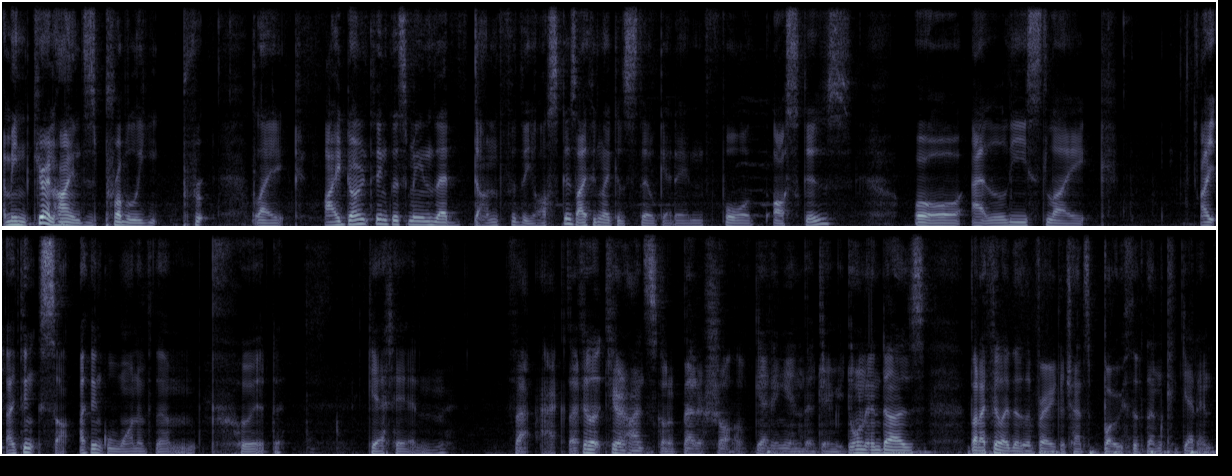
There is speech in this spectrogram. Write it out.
I mean, Ciarán Hinds is probably pr- like I don't think this means they're done for the Oscars. I think they could still get in for Oscars, or at least like, I I think so. I think one of them could get in that act. I feel like Ciarán Hinds has got a better shot of getting in than Jamie Dornan does, but I feel like there's a very good chance both of them could get in.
